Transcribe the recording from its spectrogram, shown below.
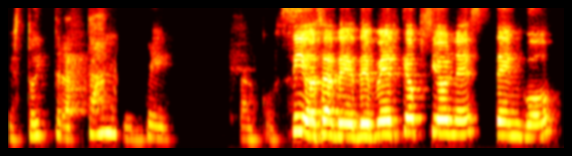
estoy tratando de tal cosa? Sí, o sea, de, de ver qué opciones tengo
